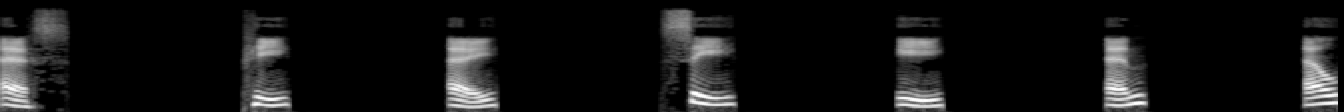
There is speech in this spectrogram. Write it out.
S P A C E N L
